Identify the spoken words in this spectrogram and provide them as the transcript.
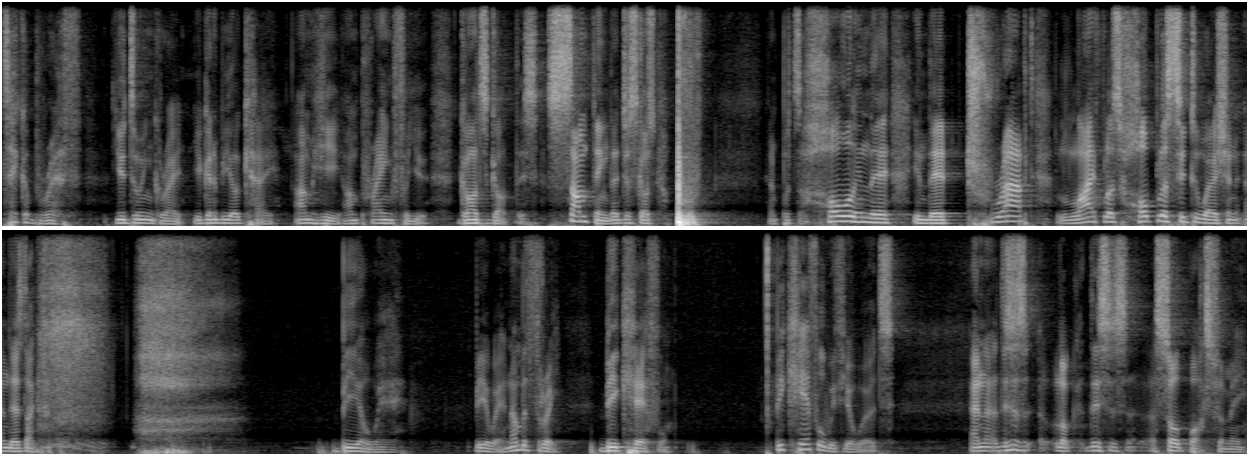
Take a breath. You're doing great. You're going to be okay. I'm here. I'm praying for you. God's got this. Something that just goes and puts a hole in their in their trapped, lifeless, hopeless situation and there's like oh, be aware. Be aware. Number 3 be careful. Be careful with your words. And uh, this is, look, this is a soapbox for me.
